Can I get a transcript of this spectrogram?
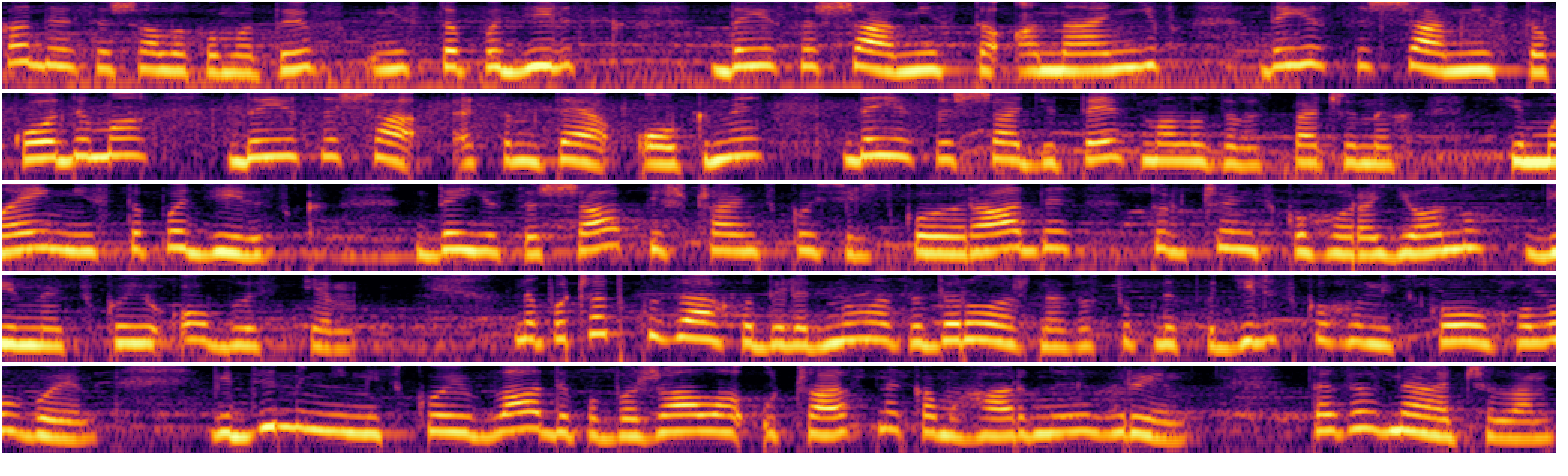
КДСШ Локомотив, місто Подільськ, ДЮСШ місто Ананів, ДЮСШ місто Кодима, ДЮСШ СМТ Окни, ДЮСШ дітей з малозабезпечених сімей місто Подільськ, де США Піщанської сільської ради Тульчинського району Вінницької області. На початку заходу Людмила Задорожна, заступник Подільського міського голови, від імені міської влади побажала учасникам гарної гри та зазначила,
